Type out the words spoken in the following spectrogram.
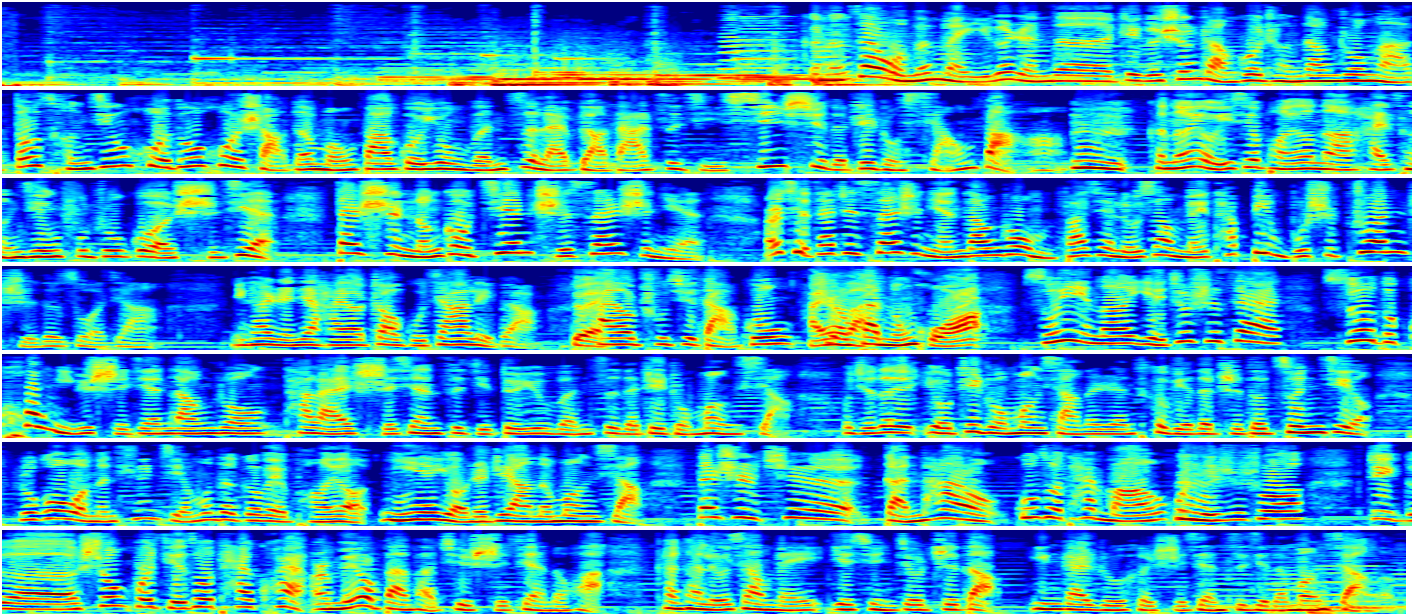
能在我们每一个人的这个生长过程当中啊，都曾经或多或少的萌发过用文字来表达自己心绪的这种想法啊。嗯，可能有一些朋友呢，还曾经付诸过实践，但是能够坚持三十年，而且在这三十年当中，我们发现刘向梅她并不是专职的作家。你看，人家还要照顾家里边，对，还要出去打工，还要干农活，所以呢，也就是在所有的空余时间当中，他来实现自己对于文字的这种梦想。我觉得有这种梦想的人特别的值得尊敬。如果我们听节目的各位朋友，你也有着这样的梦想，但是却感叹工作太忙，或者是说这个生活节奏太快而没有办法去实现的话，看看刘向梅，也许你就知道应该如何实现自己的梦想了。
